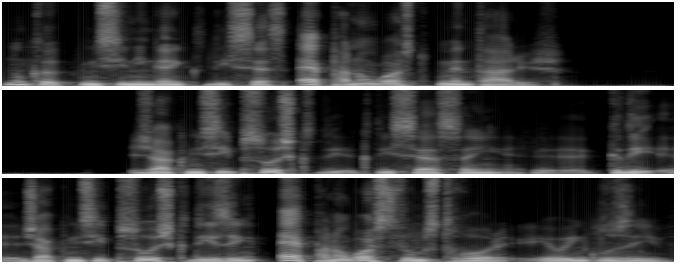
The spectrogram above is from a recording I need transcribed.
nunca conheci ninguém que dissesse: é pá, não gosto de documentários. Já conheci pessoas que, di- que dissessem, eh, que já conheci pessoas que dizem: é pá, não gosto de filmes de terror. Eu, inclusive.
